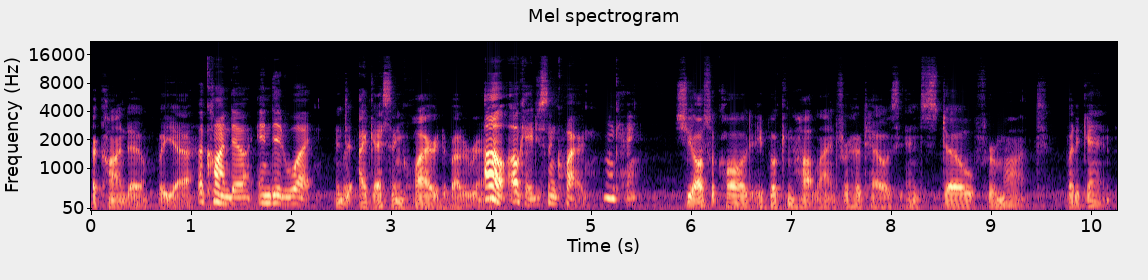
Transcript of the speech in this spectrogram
A condo, but yeah. a condo and did what? And I guess inquired about a room. Oh, okay, just inquired. Okay. She also called a booking hotline for hotels in Stowe, Vermont, but again,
